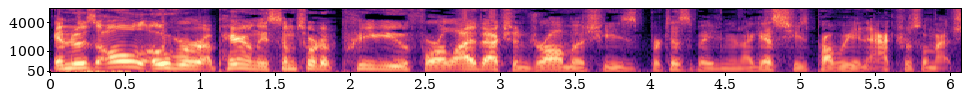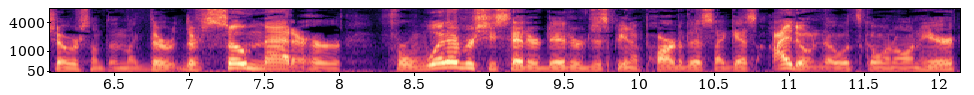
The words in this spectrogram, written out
And it was all over apparently some sort of preview for a live action drama she's participating in. I guess she's probably an actress on that show or something. Like they're they're so mad at her for whatever she said or did or just being a part of this. I guess I don't know what's going on here.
